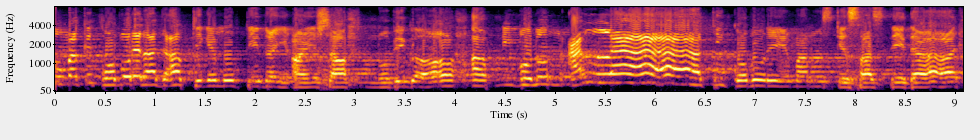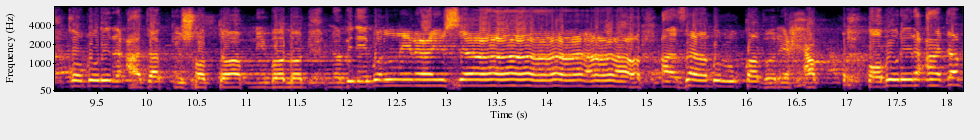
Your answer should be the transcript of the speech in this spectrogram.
তোমাকে কবরের আজাব থেকে মুক্তি দেয়। আয়েশা, নবী গো, আপনি বলুন, আল্লাহ কি কবরে মানুষকে শাস্তি দেয়? কবরের আজাব সত্য? আপনি বলুন। নবীজি বললেন, আয়েশা, আযাবুল কবরে হক। কবরের আযাব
